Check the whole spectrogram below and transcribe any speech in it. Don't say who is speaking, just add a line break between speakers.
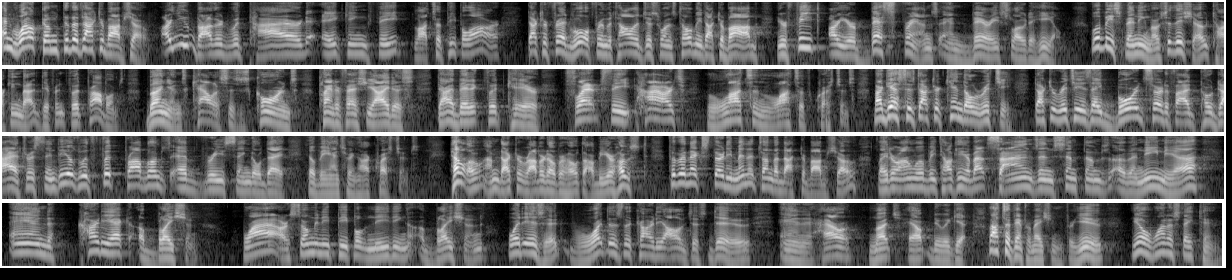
And welcome to the Dr. Bob Show. Are you bothered with tired, aching feet? Lots of people are. Dr. Fred Wolf, rheumatologist, once told me, Dr. Bob, your feet are your best friends and very slow to heal. We'll be spending most of this show talking about different foot problems bunions, calluses, corns, plantar fasciitis, diabetic foot care, flat feet, high arch, lots and lots of questions. My guest is Dr. Kendale Ritchey. Dr. Ritchey is a board certified podiatrist and deals with foot problems every single day. He'll be answering our questions. Hello, I'm Dr. Robert Overholt. I'll be your host for the next 30 minutes on the Dr. Bob Show. Later on, we'll be talking about signs and symptoms of anemia and cardiac ablation. Why are so many people needing ablation? What is it? What does the cardiologist do? And how much help do we get? Lots of information for you. You'll want to stay tuned.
